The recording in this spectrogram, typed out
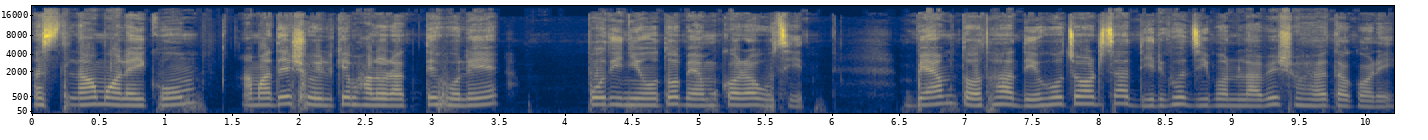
আসসালামু আলাইকুম। আমাদের শরীরকে ভালো রাখতে হলে প্রতিনিয়ত ব্যায়াম করা উচিত। ব্যায়াম তথা দেহচর্চা দীর্ঘ জীবন লাভে সহায়তা করে।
